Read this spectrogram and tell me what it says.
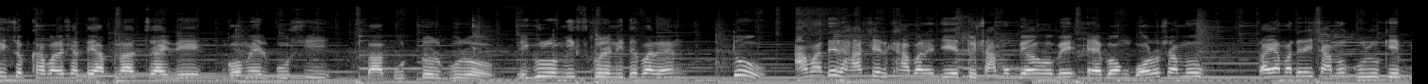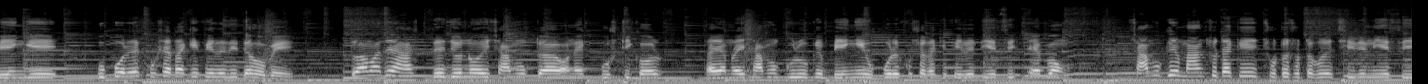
এইসব খাবারের সাথে আপনার চাইলে গমের ভুসি বা ভুট্টোর গুঁড়ো এগুলো মিক্স করে নিতে পারেন। তো আমাদের হাঁসের খাবারে যেহেতু শামুক দেওয়া হবে এবং বড় শামুক, তাই আমাদের এই শামুকগুলোকে ভেঙে উপরের খোসাটাকে ফেলে দিতে হবে। তো আমাদের হাঁসদের জন্য এই শামুকটা অনেক পুষ্টিকর, তাই আমরা এই শামুকগুলোকে ভেঙে উপরে খোসাটাকে ফেলে দিয়েছি এবং শামুকের মাংসটাকে ছোট ছোট করে ছিঁড়ে নিয়েছি,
